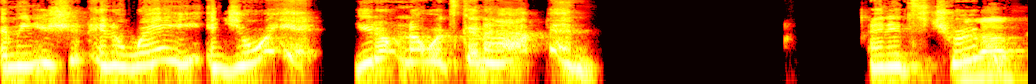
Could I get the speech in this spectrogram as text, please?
I mean, you should, in a way, enjoy it. You don't know what's going to happen. And it's true. Without,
